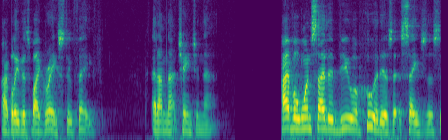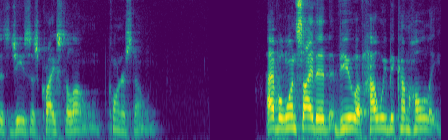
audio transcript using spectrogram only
I believe it's by grace through faith, and I'm not changing that. I have a one sided view of who it is that saves us it's Jesus Christ alone, cornerstone. I have a one sided view of how we become holy.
